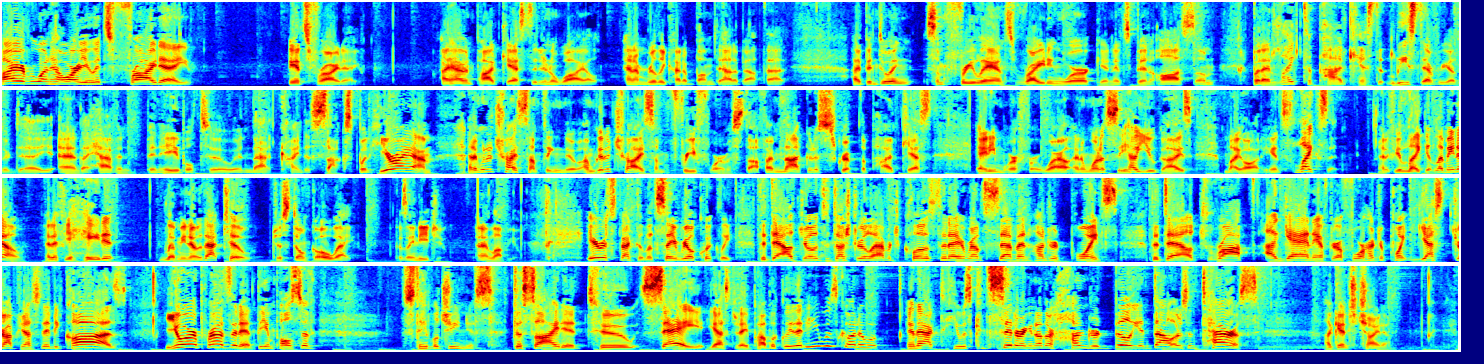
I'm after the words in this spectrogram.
Hi, everyone. How are you? It's Friday. It's Friday. I haven't podcasted in a while, and I'm really kind of bummed out about that. I've been doing some freelance writing work, and it's been awesome, but I'd like to podcast at least every other day, and I haven't been able to, and that kind of sucks. But here I am, and I'm going to try something new. I'm going to try some freeform stuff. I'm not going to script the podcast anymore for a while, and I want to see how you guys, my audience, likes it. And if you like it, let me know. And if you hate it, let me know that too. Just don't go away because I need you and I love you. Irrespective, let's say real quickly the Dow Jones Industrial Average closed today around 700 points. The Dow dropped again after a 400 point yes drop yesterday because your president, the impulsive stable genius, decided to say yesterday publicly that he was going to enact, he was considering another $100 billion in tariffs against China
